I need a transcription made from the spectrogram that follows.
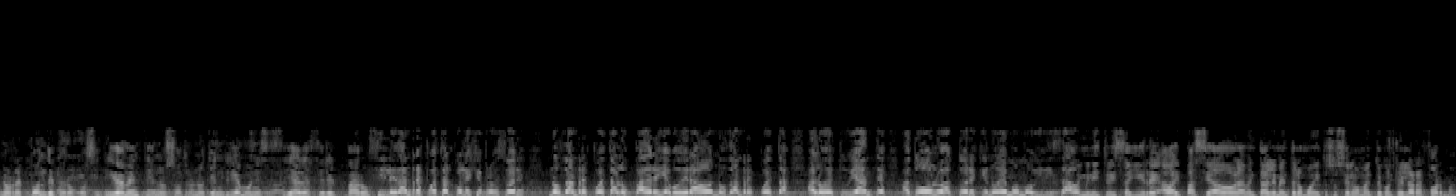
nos responde, pero positivamente, nosotros no tendríamos necesidad de hacer el paro. Si le dan respuesta al colegio de profesores, nos dan respuesta a los padres y apoderados, nos dan respuesta a los estudiantes, a todos los actores que nos hemos movilizado. El ministro Izaguirre ha paseado lamentablemente los movimientos sociales en el momento de construir la reforma.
